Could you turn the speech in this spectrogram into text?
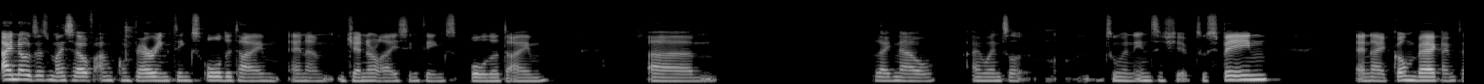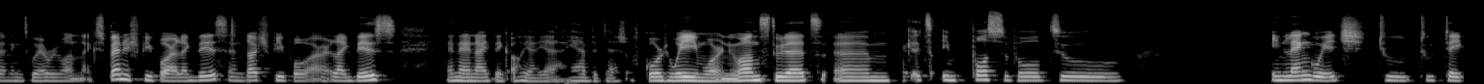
I notice myself. I'm comparing things all the time, and I'm generalizing things all the time. Um, like now, I went to, an internship to Spain, and I come back. I'm telling to everyone like Spanish people are like this, and Dutch people are like this. And then I think, oh yeah, yeah, yeah, but there's of course way more nuance to that. Um, it's impossible to in language to to take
